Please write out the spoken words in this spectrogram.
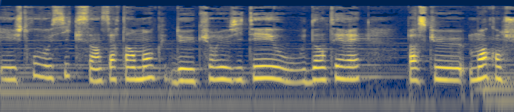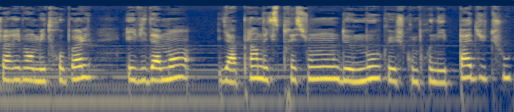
Et je trouve aussi que c'est un certain manque de curiosité ou d'intérêt parce que moi, quand je suis arrivée en métropole, évidemment, il y a plein d'expressions, de mots que je comprenais pas du tout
